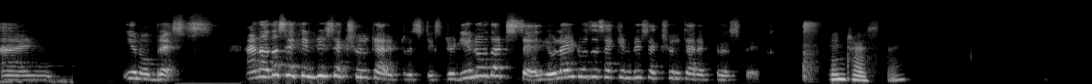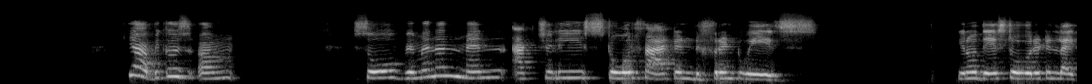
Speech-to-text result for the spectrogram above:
and you know breasts and other secondary sexual characteristics did you know that cellulite was a secondary sexual characteristic Interesting. yeah because um so women and men actually store fat in different ways you know they store it in like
